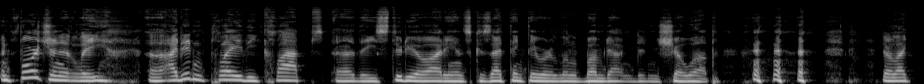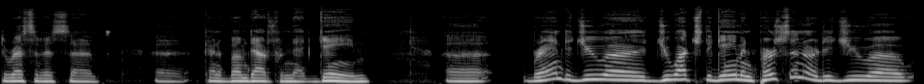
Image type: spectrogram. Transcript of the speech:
unfortunately, uh, I didn't play the claps, uh, the studio audience, because I think they were a little bummed out and didn't show up. They're like the rest of us, uh, uh, kind of bummed out from that game. Uh, Brand, did you did you watch the game in person or did you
